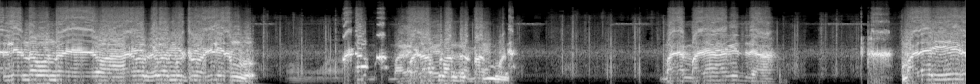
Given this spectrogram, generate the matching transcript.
ಅಲ್ಲಿಂದ ಒಂದು ಆರು ಕಿಲೋಮೀಟರ್ ಹಳ್ಳಿ ನಮ್ದು. ಮಳೆ. ಮಳೆ ಮಳೆ ಆಗಿದ್ರ್ಯಾ ಮಳೆ ಈಗ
